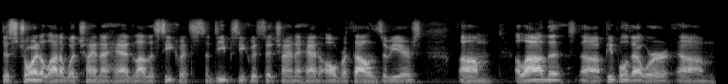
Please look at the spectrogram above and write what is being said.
destroyed a lot of what China had, a lot of the secrets, the deep secrets that China had over thousands of years. Um, a lot of the uh, people that were um,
